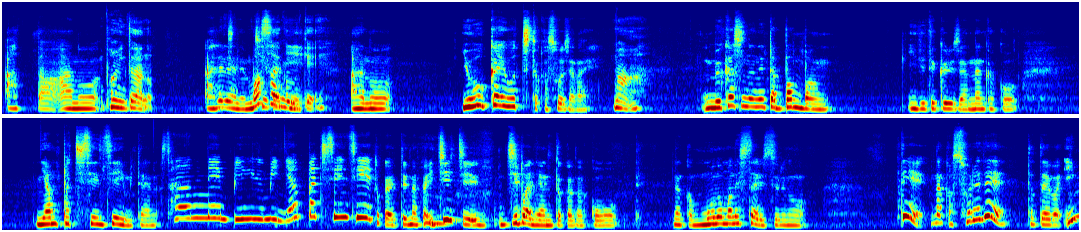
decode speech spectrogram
あった。あのポイントなの。あれだよね。まさにあの妖怪ウォッチとかそうじゃない？まあ。昔のネタバンバン入れてくるじゃん。なんかこうにゃんぱち先生みたいな「3年 B 組にゃんぱち先生」とか言ってなんかいちいちジバニャンとかがこうなんかモノマネしたりするのでなんかそれで例えば今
